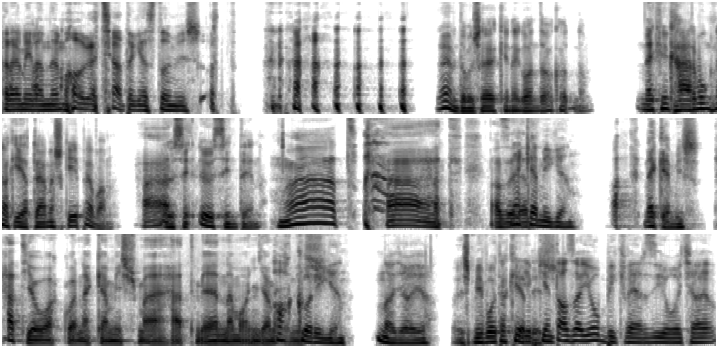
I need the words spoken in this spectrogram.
Remélem nem hallgatjátok ezt a műsort. Nem tudom, most el kéne gondolkodnom. Nekünk hármunknak értelmes képe van? Hát, Őszin, őszintén. Hát, hát, azért... nekem igen. Nekem is. Hát jó, akkor nekem is már, hát miért nem mondjam én Akkor is. igen. Nagyon jó. És mi volt a kérdés? Egyébként az a jobbik verzió, hogyha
